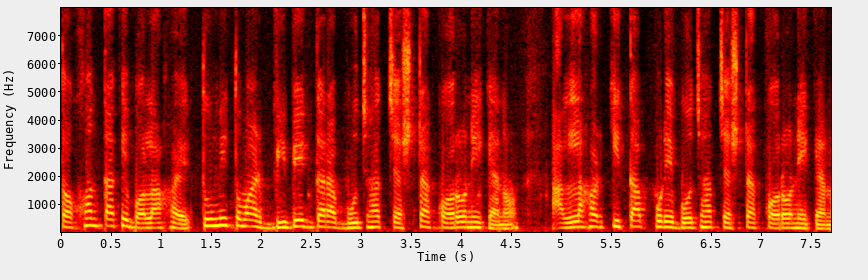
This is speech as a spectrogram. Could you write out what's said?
তখন তাকে বলা হয় তুমি তোমার বিবেক দ্বারা বোঝার চেষ্টা করনি কেন? আল্লাহর কিতাব পড়ে বোঝার চেষ্টা করনি কেন?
